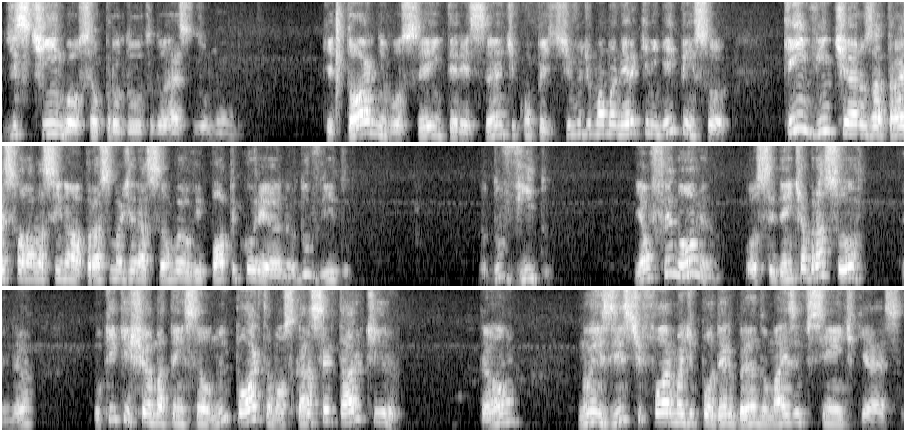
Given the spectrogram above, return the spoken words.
distingua o seu produto do resto do mundo. Que torne você interessante e competitivo de uma maneira que ninguém pensou. Quem 20 anos atrás falava assim, não, a próxima geração vai ouvir pop coreano? Eu duvido. Eu duvido. E é um fenômeno. O Ocidente abraçou. entendeu? O que, que chama atenção? Não importa, mas os caras acertaram o tiro. Então, não existe forma de poder brando mais eficiente que essa.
